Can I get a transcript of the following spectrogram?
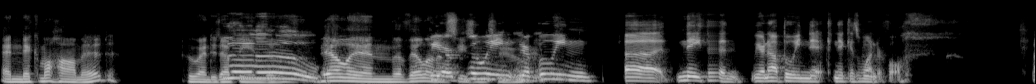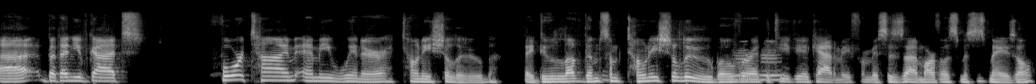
and Nick Mohammed, who ended up being the villain. The villain. We are booing. Two. We are booing uh, Nathan. We are not booing Nick. Nick is wonderful. Uh, but then you've got four-time Emmy winner Tony Shalhoub. They do love them some Tony Shalhoub over mm-hmm. at the mm-hmm. TV Academy for Mrs. Uh, Marvelous Mrs. Maisel.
